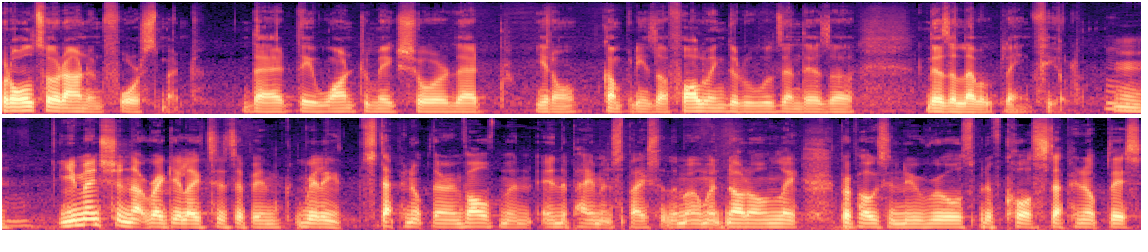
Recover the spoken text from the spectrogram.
but also around enforcement, that they want to make sure that you know companies are following the rules and there's a there's a level playing field. Mm. You mentioned that regulators have been really stepping up their involvement in the payment space at the moment, not only proposing new rules, but of course stepping up this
